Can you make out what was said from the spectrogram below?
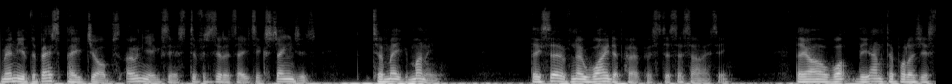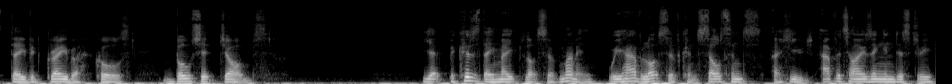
Many of the best paid jobs only exist to facilitate exchanges, to make money. They serve no wider purpose to society. They are what the anthropologist David Graeber calls bullshit jobs. Yet because they make lots of money, we have lots of consultants, a huge advertising industry,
